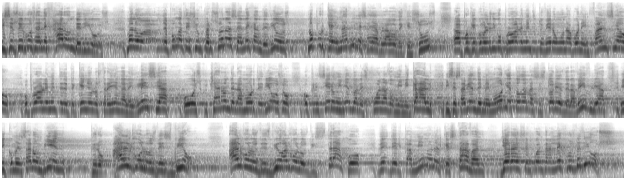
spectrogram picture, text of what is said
Y sus hijos se alejaron de Dios. Bueno, eh, ponga atención, personas se alejan de Dios no porque nadie les haya hablado de Jesús, ah, porque como les digo, probablemente tuvieron una buena infancia o, probablemente de pequeños los traían a la iglesia o escucharon del amor de Dios o crecieron yendo a la escuela dominical y se sabían de memoria todas las historias de la Biblia y comenzaron bien, pero algo los desvió. Algo los desvió, algo los distrajo del camino en el que estaban y ahora se encuentran lejos de Dios.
